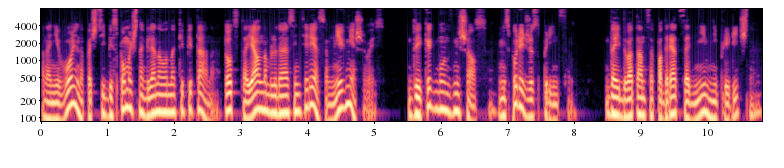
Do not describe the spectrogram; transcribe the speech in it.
Она невольно, почти беспомощно глянула на капитана. Тот стоял, наблюдая с интересом, не вмешиваясь. Да и как бы он вмешался? Не спорить же с принцем. Да и два танца подряд с одним неприлично.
